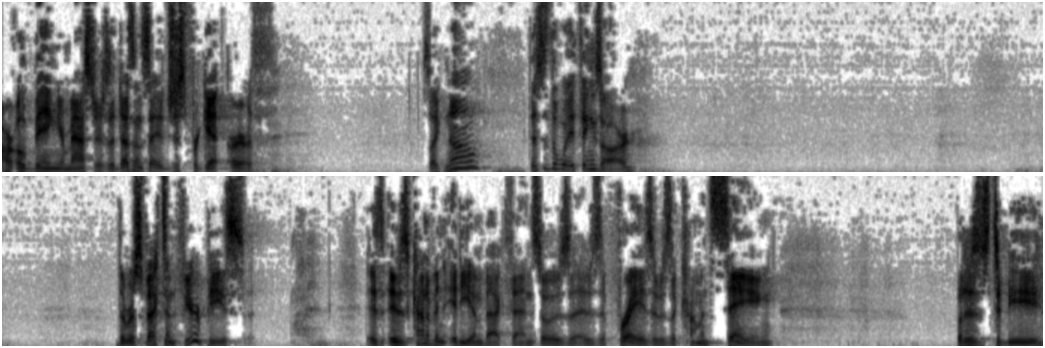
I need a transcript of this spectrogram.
are obeying your masters. It doesn't say just forget earth. It's like, no, this is the way things are. The respect and fear piece is, it was kind of an idiom back then, so it was, it was a phrase, it was a common saying. But it is to be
